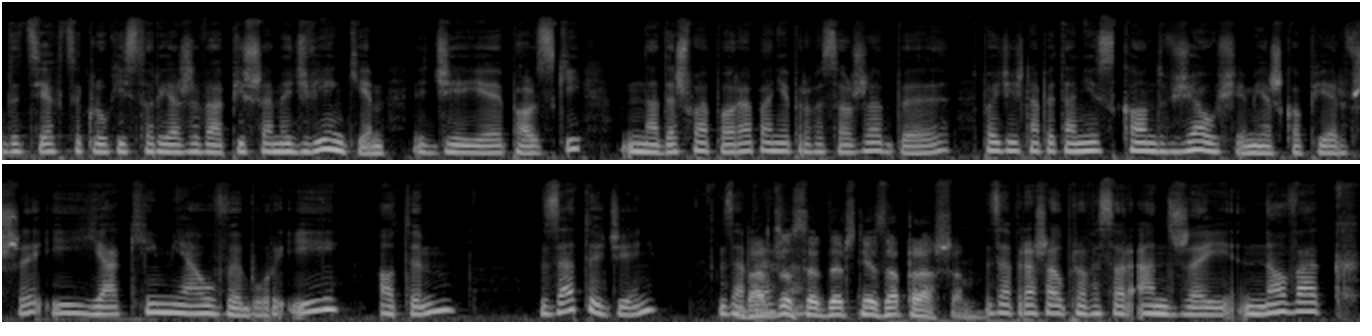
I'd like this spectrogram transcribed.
audycjach cyklu Historia Żywa piszemy dźwiękiem dzieje Polski. Nadeszła pora, panie profesorze, by powiedzieć na pytanie, skąd wziął się Mieszko I i jaki miał wybór. I o tym za tydzień zapraszam. Bardzo serdecznie zapraszam. Zapraszał profesor Andrzej Nowak.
